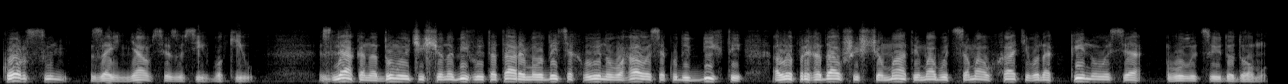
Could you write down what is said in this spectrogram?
корсунь зайнявся з усіх боків. Злякана, думаючи, що набігли татари, молодиця хвилину вагалася, куди бігти, але, пригадавши, що мати, мабуть, сама в хаті, вона кинулася вулицею додому.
